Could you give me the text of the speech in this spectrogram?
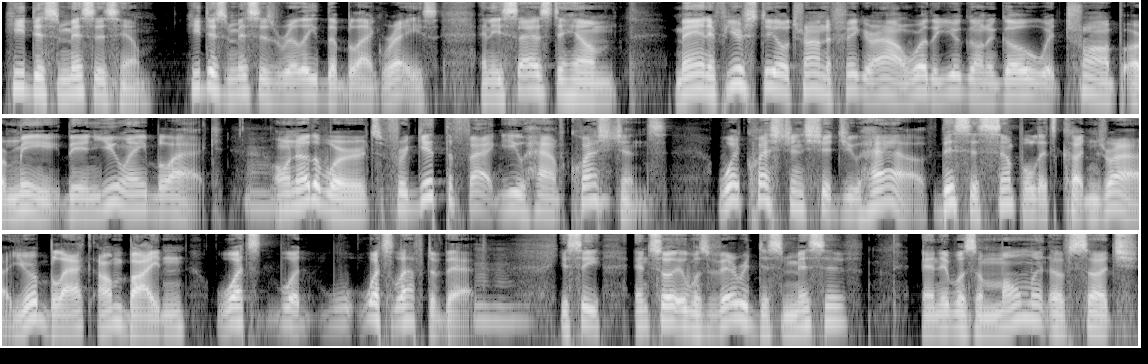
He dismisses him he dismisses really the black race. And he says to him, Man, if you're still trying to figure out whether you're going to go with Trump or me, then you ain't black. Oh. in other words, forget the fact you have questions. What questions should you have? This is simple. It's cut and dry. You're black. I'm Biden. What's what? What's left of that? Mm-hmm. You see, and so it was very dismissive, and it was a moment of such.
